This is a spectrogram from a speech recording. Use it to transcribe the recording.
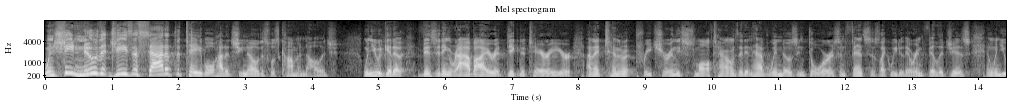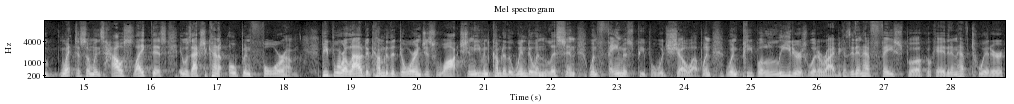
When she knew that Jesus sat at the table, how did she know? This was common knowledge. When you would get a visiting rabbi or a dignitary or an itinerant preacher in these small towns, they didn't have windows and doors and fences like we do. They were in villages. And when you went to someone's house like this, it was actually kind of open forum. People were allowed to come to the door and just watch and even come to the window and listen when famous people would show up, when, when people, leaders would arrive, because they didn't have Facebook, okay? They didn't have Twitter,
